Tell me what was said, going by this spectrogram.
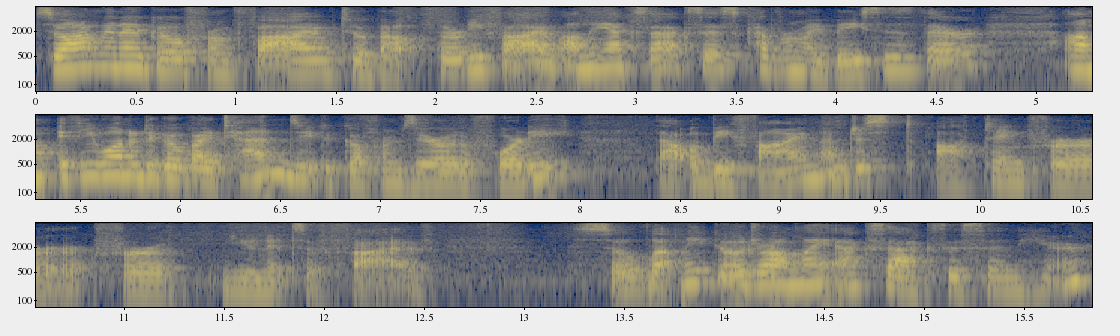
So I'm gonna go from five to about 35 on the x-axis, cover my bases there. Um, if you wanted to go by tens, you could go from zero to 40. That would be fine. I'm just opting for, for units of five. So let me go draw my x-axis in here.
